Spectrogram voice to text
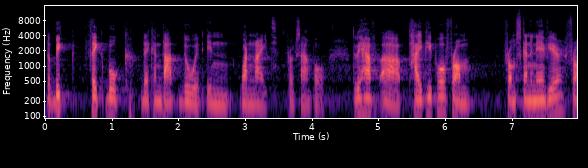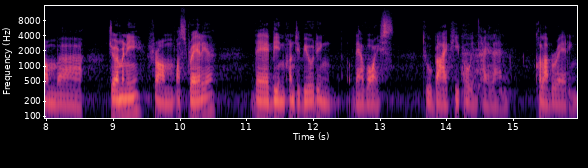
The big, thick book, they can do it in one night, for example. We have uh, Thai people from, from Scandinavia, from uh, Germany, from Australia. They've been contributing their voice to blind people in Thailand collaborating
